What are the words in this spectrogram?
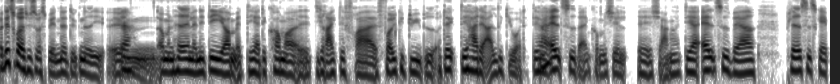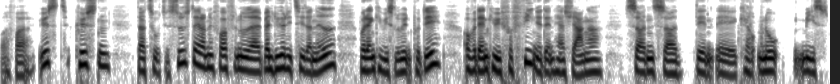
Og det tror jeg, jeg synes var spændende at dykke ned i. Ja. Øhm, og man havde en eller anden idé om, at det her det kommer øh, direkte fra folkedybet, og det, det har det aldrig gjort. Det har ja. altid været en kommersiel øh, genre. Det har altid været pladeselskaber fra østkysten, der tog til sydstaterne for at finde ud af, hvad lytter de til dernede, hvordan kan vi slå ind på det, og hvordan kan vi forfine den her genre, sådan så den øh, kan nå mest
